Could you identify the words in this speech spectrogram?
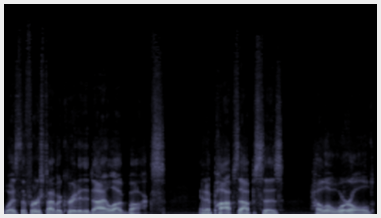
Was the first time I created a dialog box and it pops up says hello world.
